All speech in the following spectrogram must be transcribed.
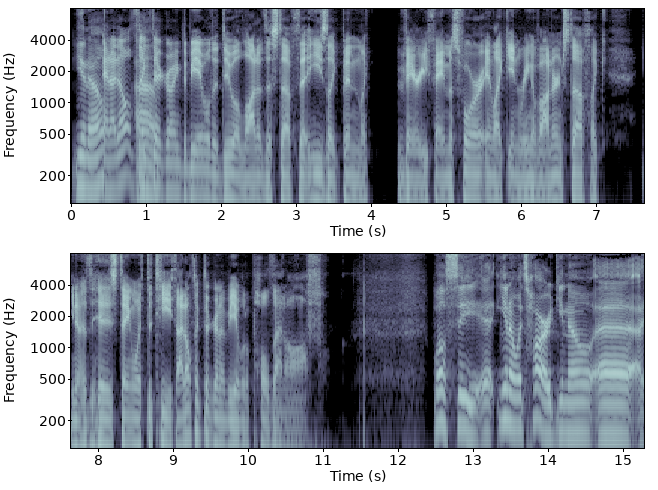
You know, and I don't think Um, they're going to be able to do a lot of the stuff that he's like been like very famous for in like in Ring of Honor and stuff. Like you know his, his thing with the teeth. I don't think they're going to be able to pull that off. We'll see. Uh, you know, it's hard. You know, uh,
